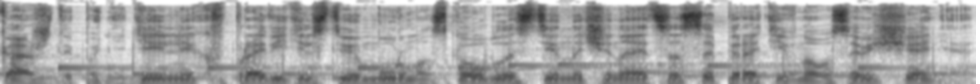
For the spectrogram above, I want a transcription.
Каждый понедельник в правительстве Мурманской области начинается с оперативного совещания,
